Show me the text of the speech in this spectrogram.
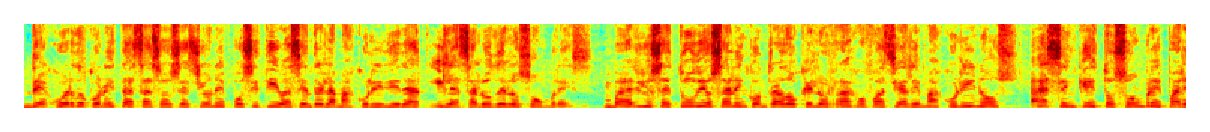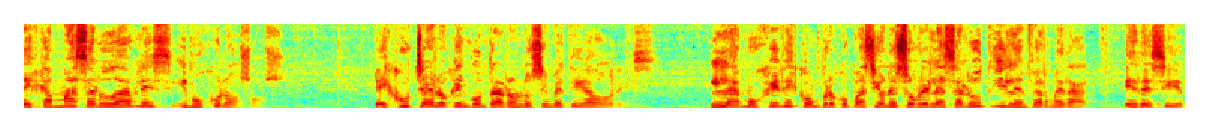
De acuerdo con estas asociaciones positivas entre la masculinidad y la salud de los hombres, varios estudios han encontrado que los rasgos faciales masculinos hacen que estos hombres parezcan más saludables y musculosos. Escucha lo que encontraron los investigadores. Las mujeres con preocupaciones sobre la salud y la enfermedad, es decir,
